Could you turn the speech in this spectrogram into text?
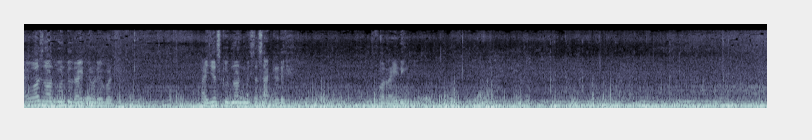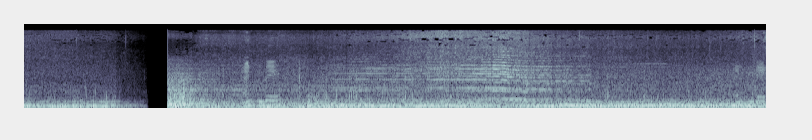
I was not going to ride today, but I just could not miss a Saturday for riding. And today, and today,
